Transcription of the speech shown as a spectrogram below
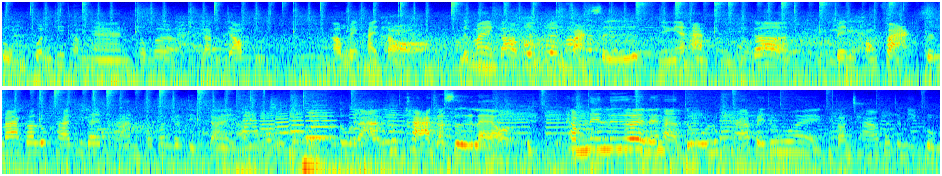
กลุ่มคนที่ทำงานเขาก็รับจ็อบเอาไปขายต่อ หรือไม่ก็เพื่อนๆฝากซื้ออย่างเงี้ยค่ะ ก็ เป็นของฝาก ส่วนมากก็ลูกค้าที่ได้ทานเขาก็จะติดใจเปิดประตูร้านลูกค้าก็ซื้อแล้วทำเรื่อยๆเลยค่ะ ดูลูกค้าไปด้วย ตอนเช้าก็จะมีกลุ่ม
